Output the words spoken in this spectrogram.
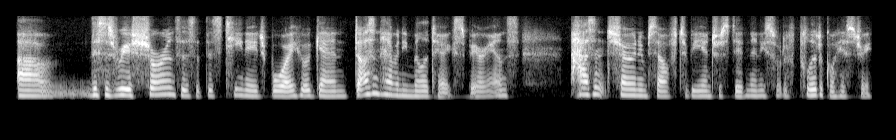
um, this is reassurances that this teenage boy, who again doesn't have any military experience, hasn't shown himself to be interested in any sort of political history,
